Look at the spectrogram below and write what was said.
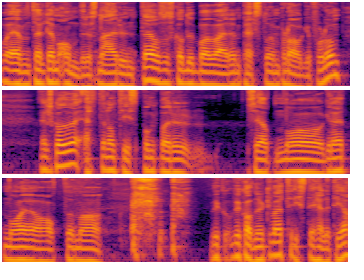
og eventuelt de andre som er rundt deg, og så skal du bare være en pest og en plage for dem? Eller skal du et eller annet tidspunkt bare si at nå, greit, nå har jeg hatt denne vi, vi kan jo ikke være triste hele tida.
